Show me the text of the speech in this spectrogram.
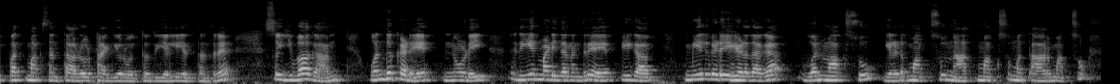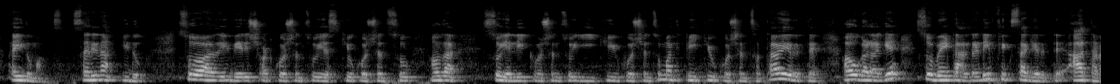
ಇಪ್ಪತ್ತು ಮಾರ್ಕ್ಸ್ ಅಂತ ಅಲೋಟ್ ಆಗಿರುವಂಥದ್ದು ಎಲ್ಲಿ ಅಂತಂದರೆ ಸೊ ಇವಾಗ ಒಂದು ಕಡೆ ನೋಡಿ ಏನು ಮಾಡಿದ್ದಾನಂದರೆ ಈಗ ಮೇಲ್ಗಡೆ ಹೇಳಿದಾಗ ಒನ್ ಮಾರ್ಕ್ಸು ಎರಡು ಮಾರ್ಕ್ಸು ನಾಲ್ಕು ಮಾರ್ಕ್ಸು ಮತ್ತು ಆರು ಮಾರ್ಕ್ಸು ಐದು ಮಾರ್ಕ್ಸ್ ಸರಿನಾ? ಇದು. ಸೊ ಅದು very short questions S Q questions so L E questions E Q questions ಮತ್ತು ಪಿ ಕ್ಯೂ ಕ್ವಶನ್ಸ್ ಅಂತ ಇರುತ್ತೆ. ಅವುಗಳಿಗೆ ಸೊ ವೇಟ್ ಆಲ್ರೆಡಿ ಫಿಕ್ಸ್ ಆಗಿರುತ್ತೆ. ಆ ಥರ.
